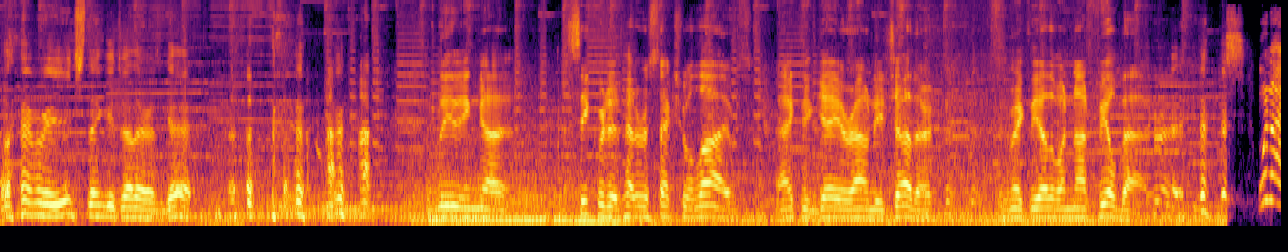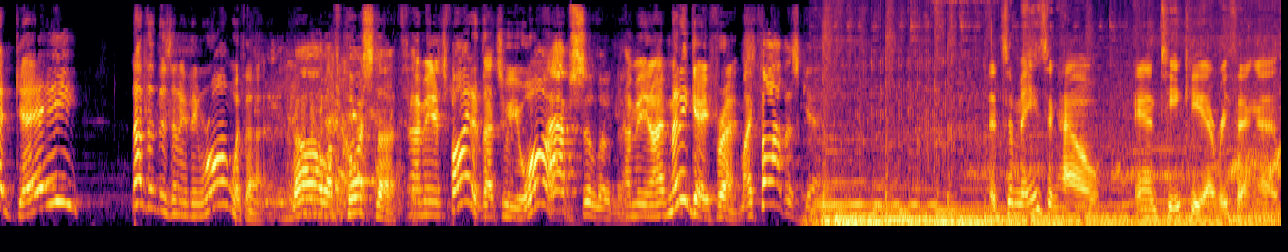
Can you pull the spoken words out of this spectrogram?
we each think each other is gay. Leading uh, secretive heterosexual lives, acting gay around each other to make the other one not feel bad. We're not gay. Not that there's anything wrong with that. No, of course not. I mean, it's fine if that's who you are. Absolutely. I mean, I have many gay friends. My father's gay. It's amazing how antique everything is.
